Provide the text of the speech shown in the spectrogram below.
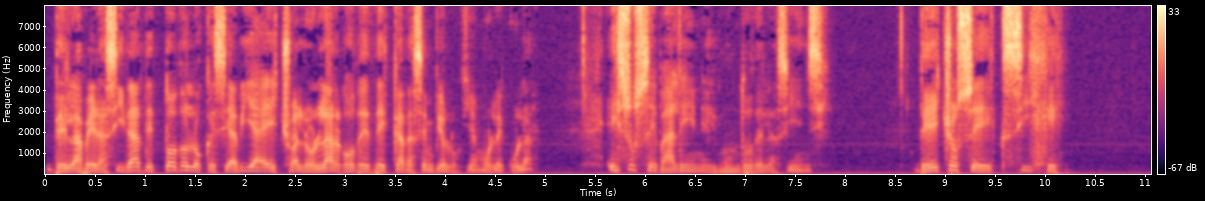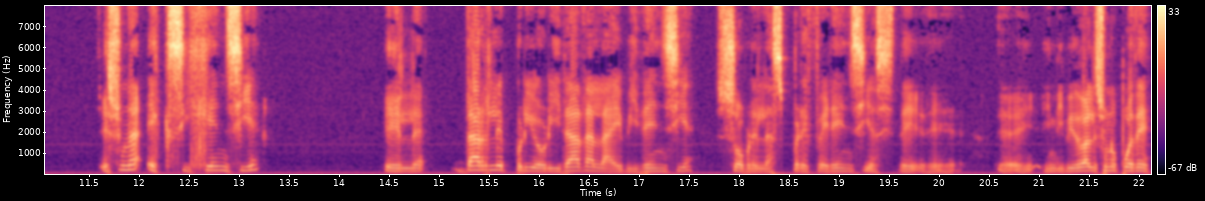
de la veracidad de todo lo que se había hecho a lo largo de décadas en biología molecular. Eso se vale en el mundo de la ciencia. De hecho, se exige. Es una exigencia el darle prioridad a la evidencia sobre las preferencias de, individuales. Uno puede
